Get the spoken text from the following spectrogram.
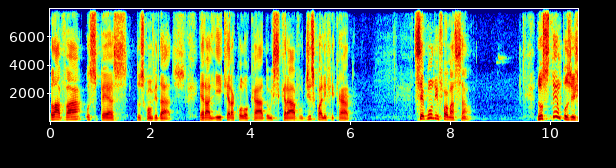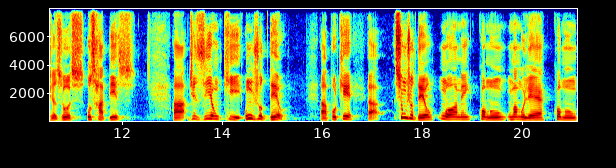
lavar os pés dos convidados era ali que era colocado o escravo desqualificado. Segunda informação: nos tempos de Jesus, os rabis ah, diziam que um judeu, ah, porque ah, se um judeu, um homem comum, uma mulher comum,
